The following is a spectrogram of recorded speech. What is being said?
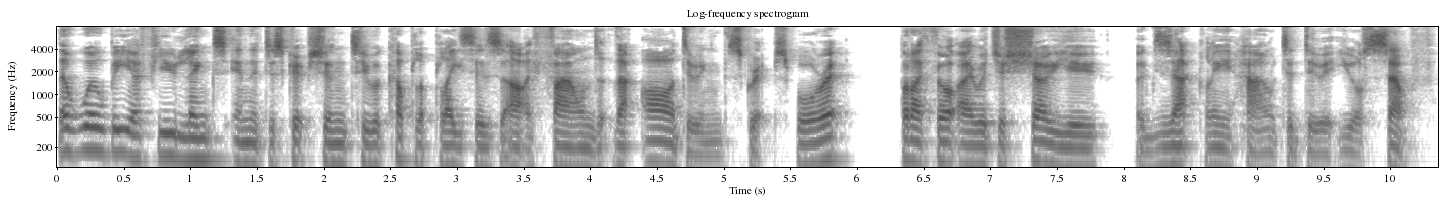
there will be a few links in the description to a couple of places I found that are doing the scripts for it, but I thought I would just show you exactly how to do it yourself.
